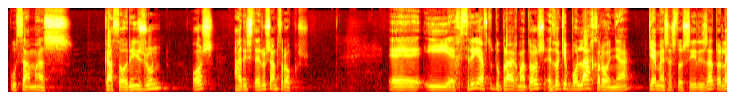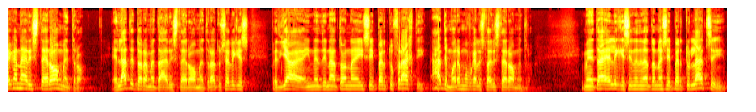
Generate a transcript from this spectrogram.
που θα μας καθορίζουν ως αριστερούς ανθρώπους. Ε, οι εχθροί αυτού του πράγματος εδώ και πολλά χρόνια και μέσα στο ΣΥΡΙΖΑ το λέγανε αριστερόμετρο. Ελάτε τώρα με τα αριστερόμετρα, τους έλεγες παιδιά είναι δυνατόν να είσαι υπέρ του φράχτη. Άντε μωρέ μου βγάλες το αριστερόμετρο. Μετά έλεγες είναι δυνατόν να είσαι υπέρ του Λάτσι,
